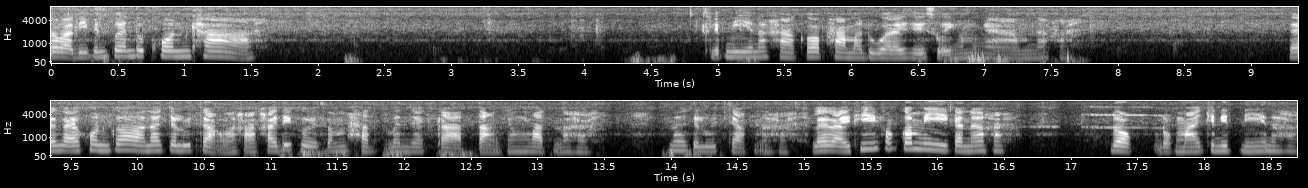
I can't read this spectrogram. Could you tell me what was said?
สวัสดีเพื่อนๆทุกคนค่ะ คลิปนี้นะคะ ก็พามาดูอะไรสวยๆงามๆนะคะ หลายๆคนก็น่าจะรู้จักนะคะ ใครที่เคยสัมผัสบรรยากาศต่างจังหวัดนะคะ น่าจะรู้จักนะคะ หลาย ๆ ที่เขาก็มีกันนะคะ ดอกดอกไม้ชนิดนี้นะคะ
